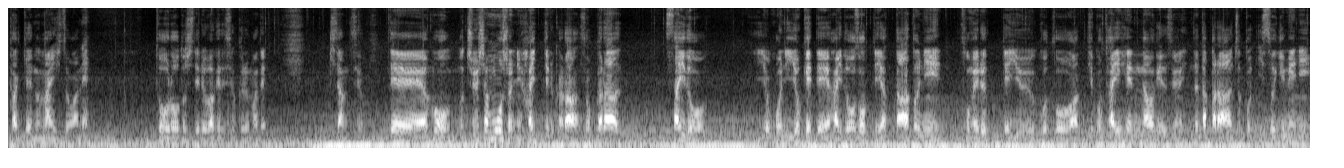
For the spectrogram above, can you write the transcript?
関係のない人がね通ろうとしてるわけですよ車で。来たんですよ。でもう駐車モーションに入ってるからそこから再度横に避けてはいどうぞってやった後に止めるっていうことは結構大変なわけですよね。だからちょっと急ぎ目に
